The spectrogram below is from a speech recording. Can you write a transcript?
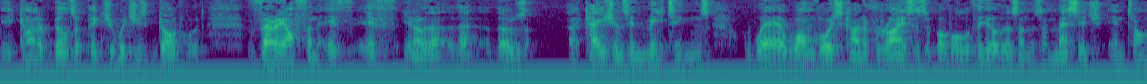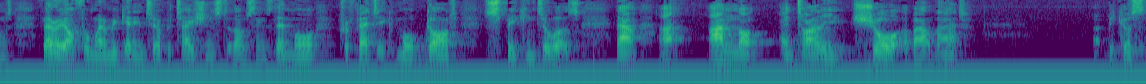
he kind of builds a picture which is Godward. Very often, if, if, you know, that, that, those occasions in meetings where one voice kind of rises above all of the others and there's a message in tongues, very often when we get interpretations to those things, they're more prophetic, more God speaking to us. Now, I, I'm not entirely sure about that because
